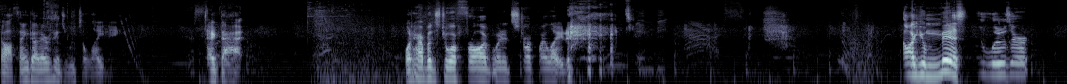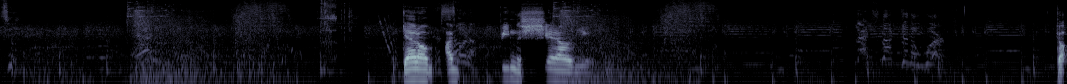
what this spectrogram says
Oh, thank god everything's weak to lightning. Take that. What happens to a frog when it's struck by lightning? oh, you missed, you loser. Get him. I'm beating the shit out of you. That's not gonna work. Go.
